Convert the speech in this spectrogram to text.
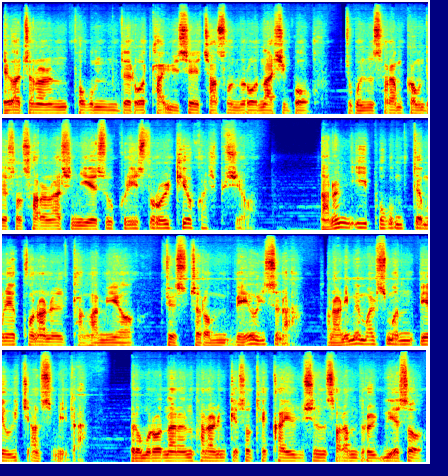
내가 전하는 복음대로 다윗의 자손으로 나시고 죽은 사람 가운데서 살아나신 예수 그리스도를 기억하십시오. 나는 이 복음 때문에 고난을 당하며 죄수처럼 매여 있으나 하나님의 말씀은 매여 있지 않습니다. 그러므로 나는 하나님께서 택하여 주신 사람들을 위해서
